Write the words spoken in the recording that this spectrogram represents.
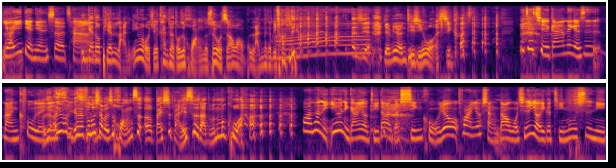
蓝，有一点点色差，应该都偏蓝，因为我觉得看出来都是黄的，所以我只要往蓝那个地方调。哦 但是也也没有人提醒我，奇怪。欸这其实刚刚那个是蛮酷的一我件事情。哎呦，原来 Photoshop 是黄色，呃，白是白色的啊、怎么那么酷啊？哇，那你因为你刚刚有提到一个辛苦，我就突然又想到，我其实有一个题目是你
